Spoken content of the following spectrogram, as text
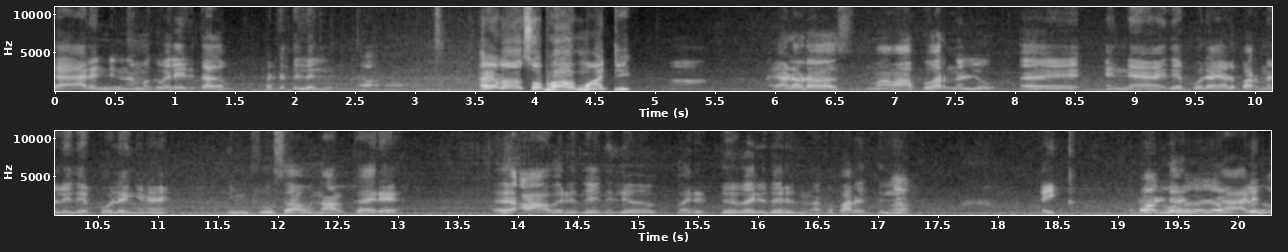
ടാലന്റിന് നമുക്ക് വിലയിരുത്താൻ പറ്റത്തില്ലല്ലോ. ആ ആ. അയാൾ ആ സ്വഭാവം മാറ്റി. അയാളവിടെ മാപ്പ് പറഞ്ഞല്ലോ. ഏഹ് എന്നെ ഇതേപോലെ അയാൾ പറഞ്ഞല്ലോ ഇതേപോലെ ഇങ്ങനെ ഇൻഫ്ലൂസ് ആവുന്ന ആൾക്കാരെ ഏഹ് ആവരുത് ഇതിൽ വരുത്ത് വരുതരുത് എന്നൊക്കെ പറയത്തില്ല ലൈക്ക് അപ്പൊ അതുകൊണ്ട് അയാൾക്ക്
